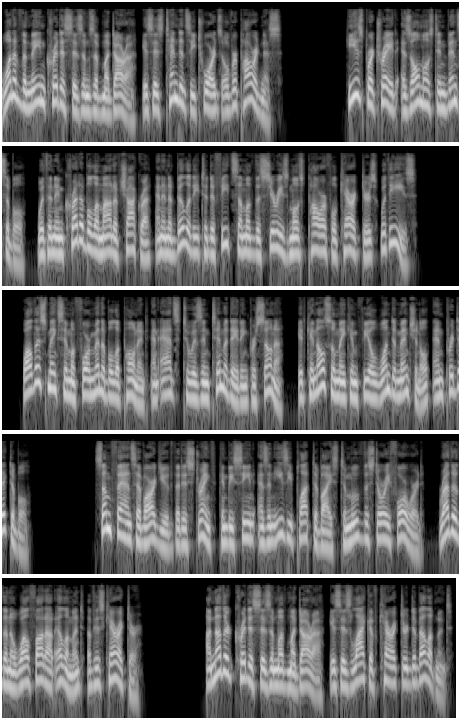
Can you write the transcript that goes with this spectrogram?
One of the main criticisms of Madara is his tendency towards overpoweredness. He is portrayed as almost invincible, with an incredible amount of chakra and an ability to defeat some of the series' most powerful characters with ease. While this makes him a formidable opponent and adds to his intimidating persona, it can also make him feel one dimensional and predictable. Some fans have argued that his strength can be seen as an easy plot device to move the story forward, rather than a well thought out element of his character. Another criticism of Madara is his lack of character development.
